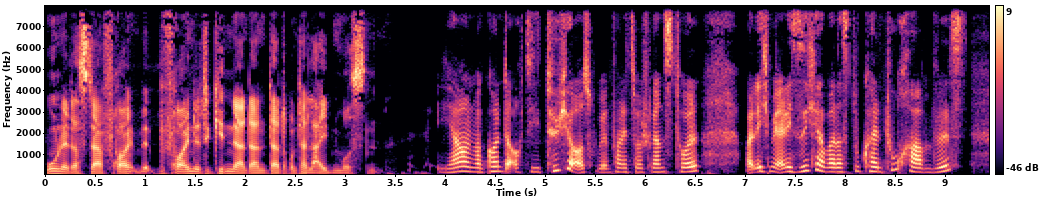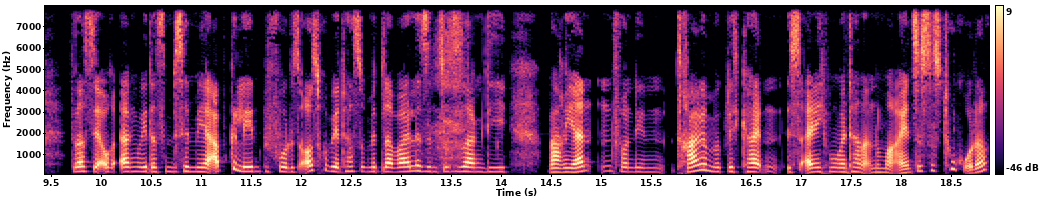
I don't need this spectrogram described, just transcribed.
ohne dass da Freund, befreundete Kinder dann darunter leiden mussten. Ja, und man konnte auch die Tücher ausprobieren, fand ich zum Beispiel ganz toll, weil ich mir eigentlich sicher war, dass du kein Tuch haben willst. Du hast ja auch irgendwie das ein bisschen mehr abgelehnt, bevor du es ausprobiert hast. Und mittlerweile sind sozusagen die Varianten von den Tragemöglichkeiten ist eigentlich momentan an Nummer eins ist das Tuch, oder?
